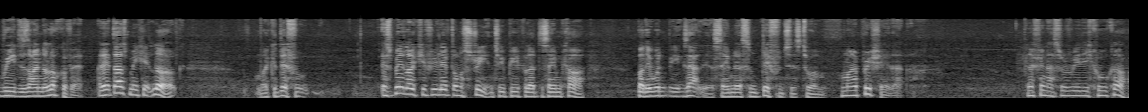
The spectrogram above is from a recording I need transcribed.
redesigned the look of it. And it does make it look like a different. It's a bit like if you lived on a street and two people had the same car, but they wouldn't be exactly the same. There's some differences to them, and I appreciate that. I think that's a really cool car,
